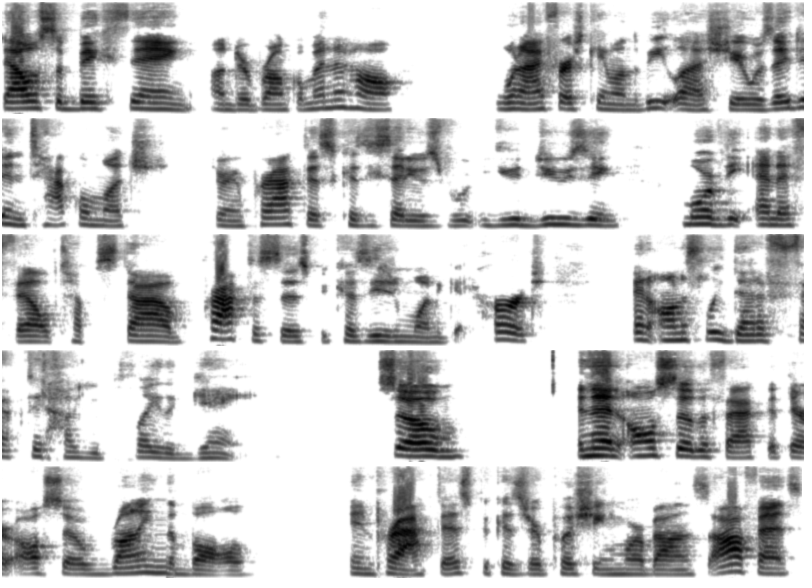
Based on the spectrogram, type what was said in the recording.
That was a big thing under Bronco Mendenhall when I first came on the beat last year was they didn't tackle much during practice because he said he was using more of the NFL type style practices because he didn't want to get hurt. And honestly, that affected how you play the game. So, and then also the fact that they're also running the ball in practice because they're pushing more balanced offense.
